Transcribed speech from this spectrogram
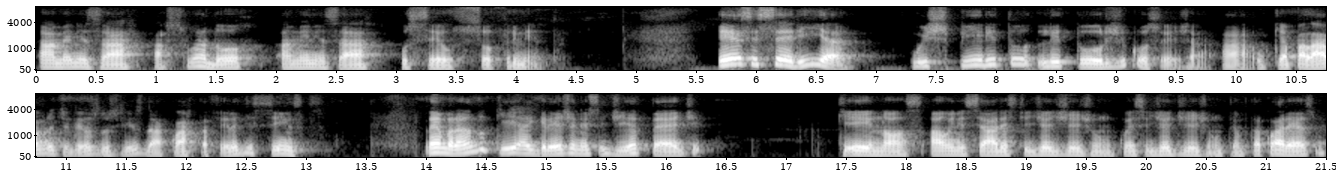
amenizar a sua dor, amenizar o seu sofrimento. Esse seria o espírito litúrgico, ou seja, a, o que a palavra de Deus nos diz da quarta-feira de cinzas. Lembrando que a igreja nesse dia pede que nós, ao iniciar este dia de jejum, com esse dia de jejum, o tempo da quaresma,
